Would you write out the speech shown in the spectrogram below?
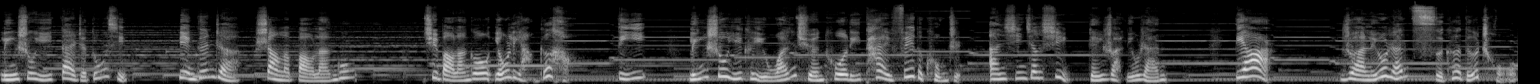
林淑仪带着东西，便跟着上了宝兰宫。去宝兰宫有两个好：第一，林淑仪可以完全脱离太妃的控制，安心将信给阮流然；第二，阮流然此刻得宠，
